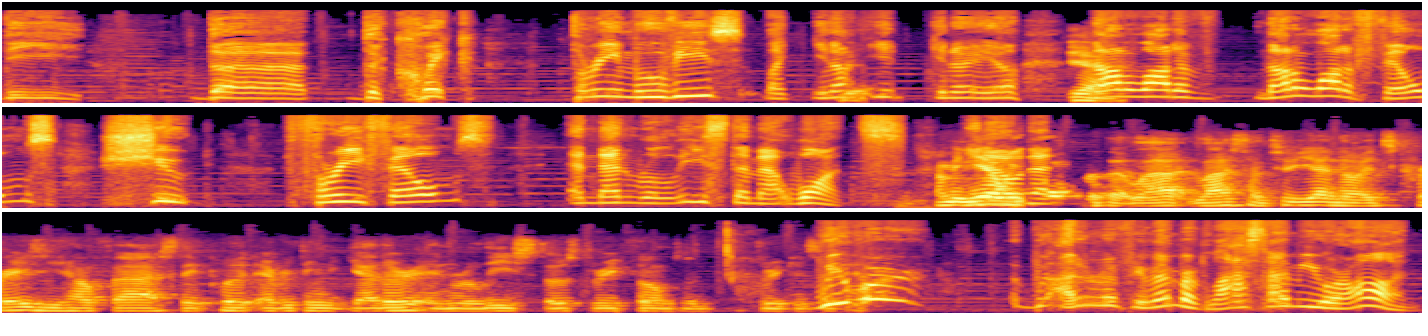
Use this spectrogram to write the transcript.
the the the quick three movies. Like you know, Yeah. you, you know, you know, Yeah. not a lot of not a lot of films shoot three films and then release them at once. I mean, You yeah, we that- talked about that la- last time too. Yeah, no, it's crazy how fast they put everything together and released those three films in three We were, I don't know if you remember, last time you were on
